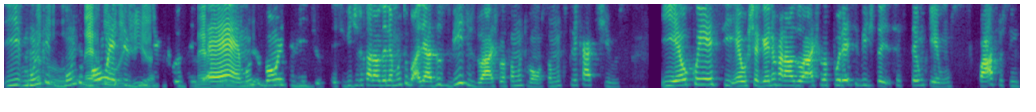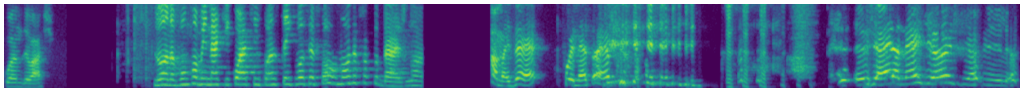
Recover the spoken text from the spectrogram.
E muito, muito bom esse vídeo, inclusive. É, muito bom esse vídeo. Esse vídeo do canal dele é muito bom. Aliás, os vídeos do Atila são muito bons, são muito explicativos. E eu conheci, eu cheguei no canal do Atila por esse vídeo. Você tem um quê? Uns 4, 5 anos, eu acho. Luana, vamos combinar aqui 4, 5 anos tem que você formou na faculdade, Luana. Ah, mas é, foi nessa época. eu já era nerd antes, minha filha.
